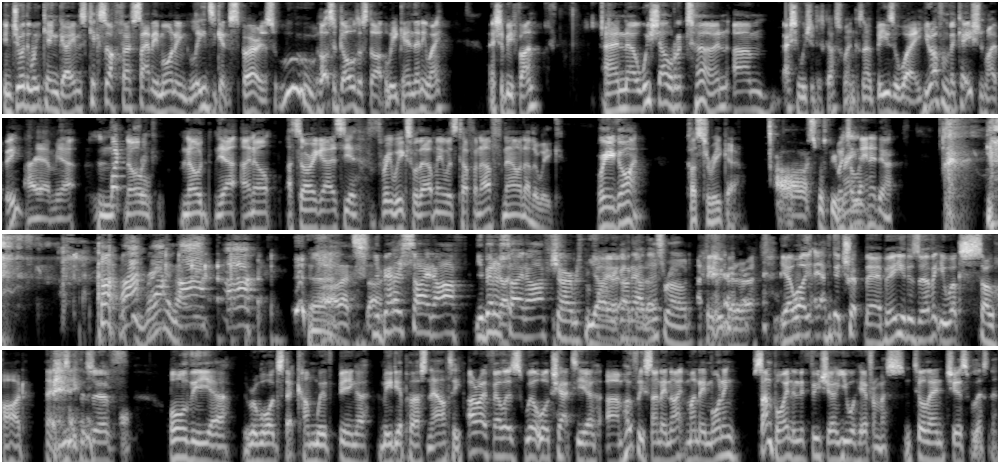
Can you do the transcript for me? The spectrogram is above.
Enjoy the weekend games. Kicks off uh, Saturday morning. Leeds against Spurs. Ooh, lots of goals to start the weekend. Anyway, That should be fun. And uh, we shall return. Um, actually, we should discuss when because no, B's away. You're off on vacation, right, B? I am, yeah. What? No, no, yeah, I know. Uh, sorry, guys. Yeah, three weeks without me was tough enough. Now another week. Where are you going? Costa Rica. Oh, it's supposed to be What's raining. Elena doing? It's raining out. Oh, that sucks. You better sign off. You better Yeah. sign off, Sharps, before Yeah, we go I down better. this road. I think we better. Uh, yeah, well, have a good trip there, B. You deserve it. You work so hard that you deserve all the uh, rewards that come with being a media personality. All right, fellas, we'll we'll chat to you. Um, hopefully Sunday night, Monday morning, some point in the future, you will hear from us. Until then, cheers for listening.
